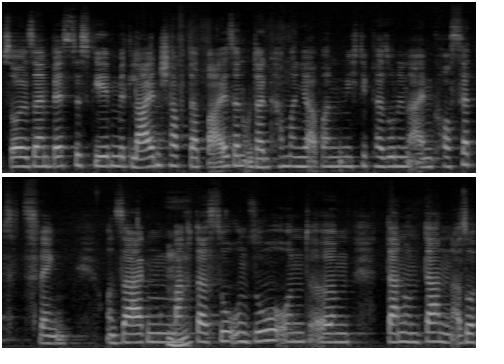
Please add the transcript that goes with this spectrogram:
soll sein Bestes geben, mit Leidenschaft dabei sein. Und dann kann man ja aber nicht die Person in ein Korsett zwängen und sagen, mhm. mach das so und so und ähm, dann und dann. Also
